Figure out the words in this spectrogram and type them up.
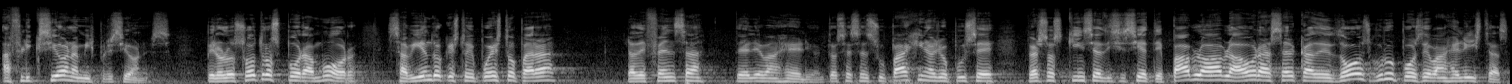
aflicción a mis prisiones, pero los otros por amor, sabiendo que estoy puesto para la defensa del Evangelio. Entonces en su página yo puse versos 15 a 17. Pablo habla ahora acerca de dos grupos de evangelistas.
